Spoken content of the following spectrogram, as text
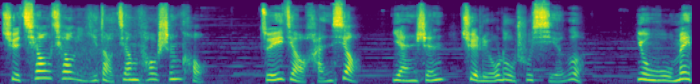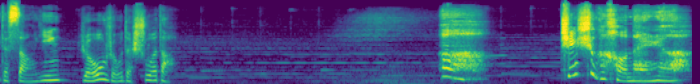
却悄悄移到江涛身后，嘴角含笑，眼神却流露出邪恶，用妩媚的嗓音柔柔的说道：“啊，真是个好男人啊！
